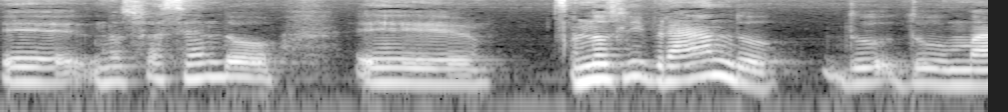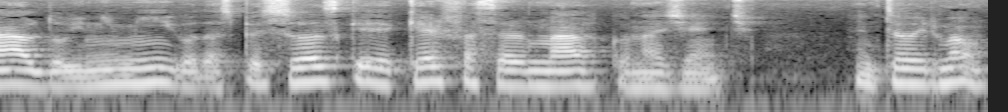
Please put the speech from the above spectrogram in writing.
eh, nos fazendo, eh, nos livrando do, do mal, do inimigo, das pessoas que querem fazer mal com a gente. Então, irmão,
